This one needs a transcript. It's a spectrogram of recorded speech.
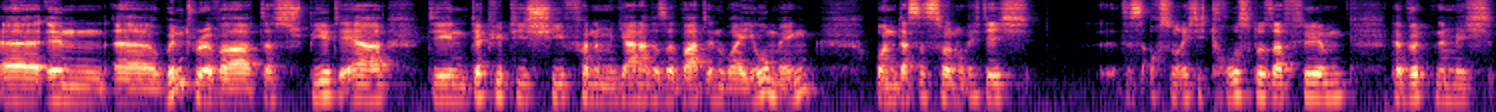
äh, in äh, Wind River. Das spielt er den Deputy Chief von einem Indianerreservat in Wyoming. Und das ist so ein richtig das ist auch so ein richtig trostloser Film. Da wird nämlich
